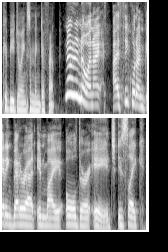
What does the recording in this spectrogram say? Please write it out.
could be doing something different. No, no, no. And I, I think what I'm getting better at in my older age is like,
